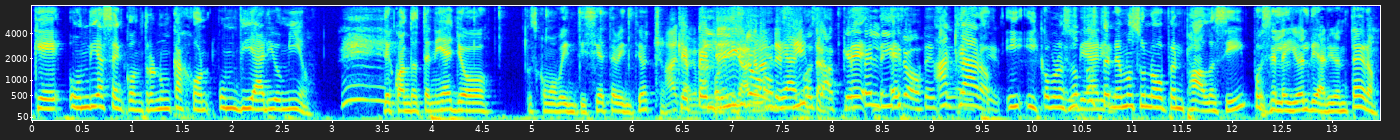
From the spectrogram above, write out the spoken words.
que un día se encontró en un cajón un diario mío de cuando tenía yo pues como 27, 28. Ah, ¡Qué peligro! O sea, ¡qué De- peligro! de- Ah, claro. Y, y como nosotros tenemos un open policy, pues se leyó el diario entero.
